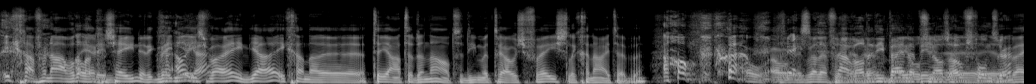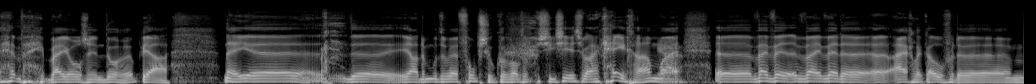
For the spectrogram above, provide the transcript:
ik ga vanavond Aladdin. ergens heen en ik weet niet Oh, ja? eens waarheen. Ja, ik ga naar eh, Theater de Naald, die me trouwens vreselijk genaaid hebben. Oh. Oh, oh. ik wel even Nou, we hadden die bijna Bij binnen als hoofdsponsor. bij, bij, bij ons in het dorp, ja. Nee, de, ja, dan moeten we even opzoeken wat het precies is waar ik heen ga. Maar wij, wij werden eigenlijk over de, ehm,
